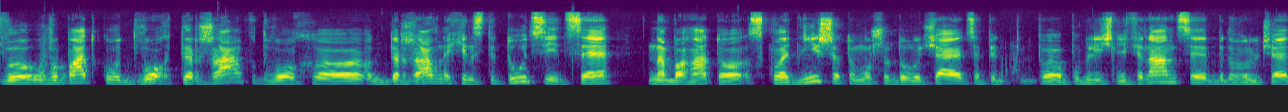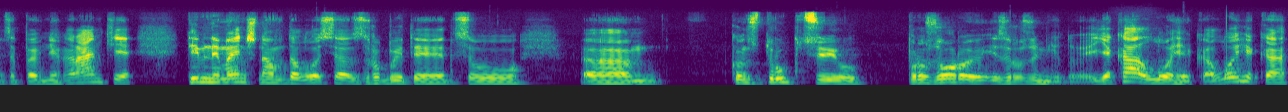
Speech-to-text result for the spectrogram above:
в у випадку двох держав, двох е, державних інституцій, це набагато складніше, тому що долучаються під публічні фінанси, долучаються певні гарантії. Тим не менш, нам вдалося зробити цю е, конструкцію. Прозорою і зрозумілою. Яка логіка? Логіка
